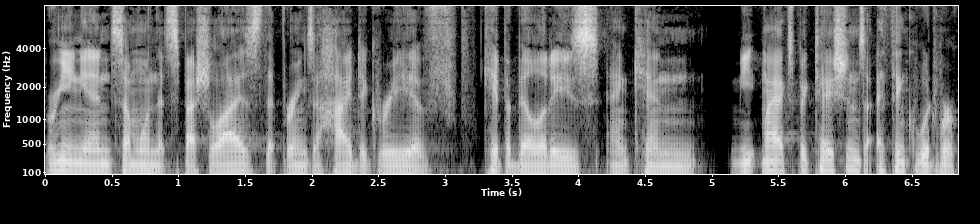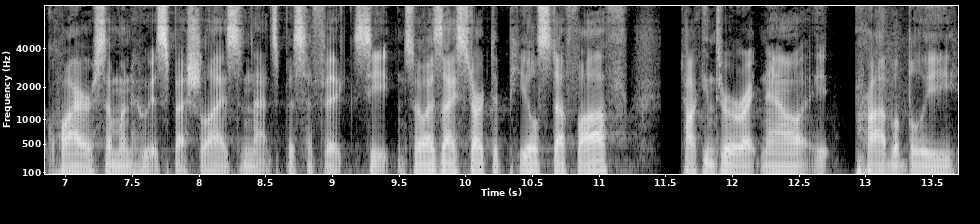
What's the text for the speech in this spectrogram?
bringing in someone that's specialized, that brings a high degree of capabilities and can meet my expectations, I think would require someone who is specialized in that specific seat. And so as I start to peel stuff off, talking through it right now, it probably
